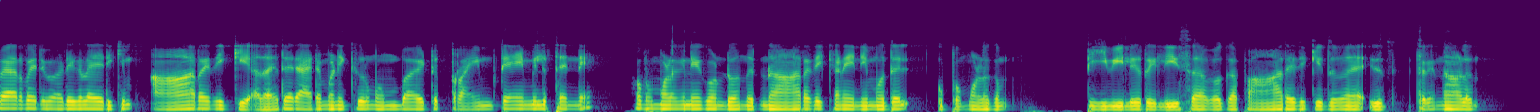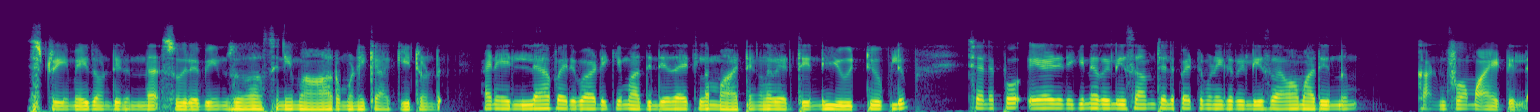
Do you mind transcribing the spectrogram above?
വേറെ പരിപാടികളായിരിക്കും ആറരയ്ക്ക്. അതായത് ഒരു അരമണിക്കൂർ മുമ്പായിട്ട് പ്രൈം ടൈമിൽ തന്നെ ഉപ്പുമുളകിനെ കൊണ്ടുവന്നിട്ടുണ്ട് ആറരയ്ക്കാണ് ഇനി മുതൽ ഉപ്പുമുളകും ടി വിയിൽ റിലീസാവുക. അപ്പോൾ ആറരയ്ക്ക് ഇത് ഇത്രയും നാളും സ്ട്രീം ചെയ്തുകൊണ്ടിരുന്ന സുരഭിയും സുഹാസിനിയും ആറു മണിക്കാക്കിയിട്ടുണ്ട്. അങ്ങനെ എല്ലാ പരിപാടിക്കും അതിന്റേതായിട്ടുള്ള മാറ്റങ്ങൾ വരുത്തിയിട്ടുണ്ട്. യൂട്യൂബിലും ചിലപ്പോൾ ഏഴരയ്ക്കിന് റിലീസാവും ചിലപ്പോൾ എട്ട് മണിക്ക് റിലീസാവാം. അതിന്നും കൺഫേം ആയിട്ടില്ല.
